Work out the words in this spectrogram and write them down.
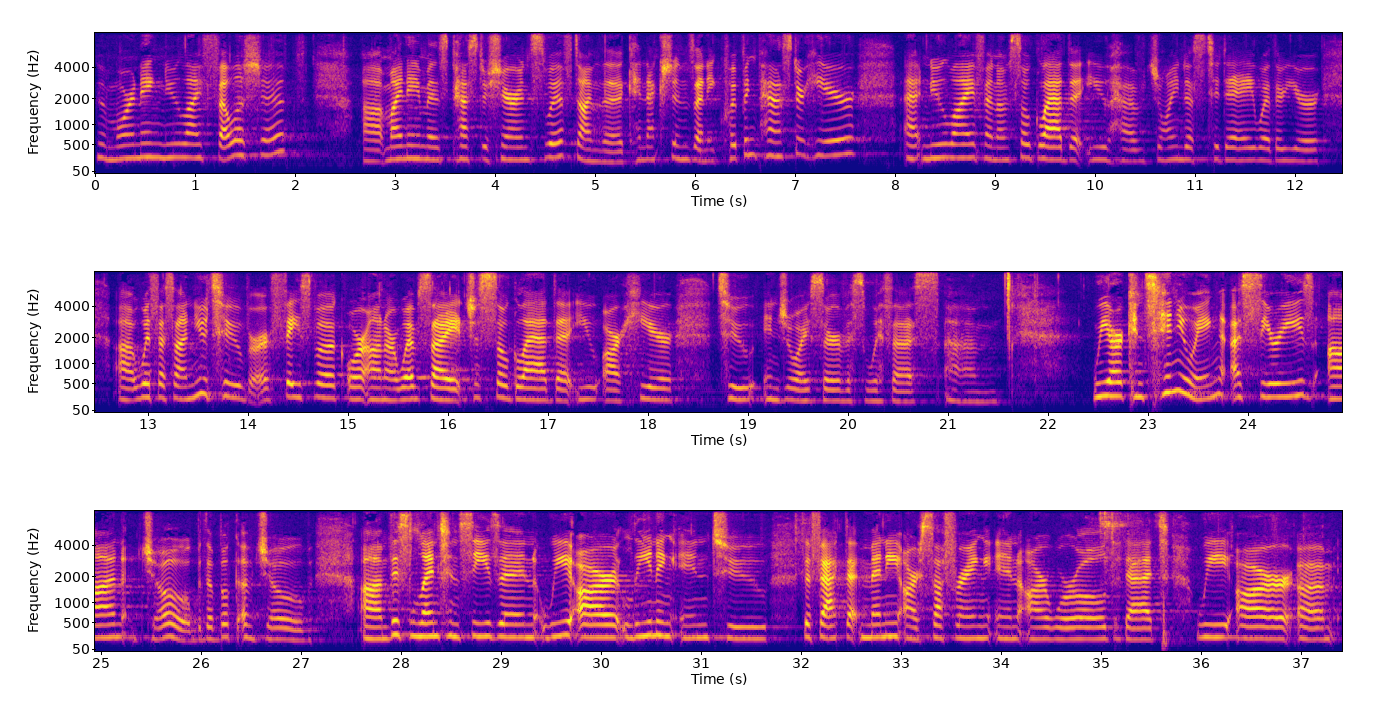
Good morning, New Life Fellowship. Uh, my name is Pastor Sharon Swift. I'm the Connections and Equipping Pastor here at New Life, and I'm so glad that you have joined us today, whether you're uh, with us on YouTube or Facebook or on our website. Just so glad that you are here to enjoy service with us. Um, we are continuing a series on Job, the book of Job. Um, this Lenten season, we are leaning into the fact that many are suffering in our world, that we are um,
